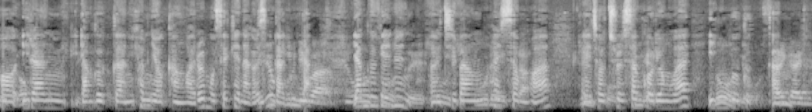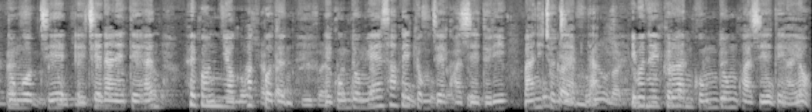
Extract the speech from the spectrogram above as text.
어, 이란 양국 간 협력 강화를 모색해 나갈 생각입니다. 양국에는 어, 지방 활성화, 에, 저출산 고령화, 인구 농업지의 에, 재난에 대한 회복력 확보 등 공동의 사회 경제 과제들이 많이 존재합니다. 이번에 그러한 공동 과제에 대하여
